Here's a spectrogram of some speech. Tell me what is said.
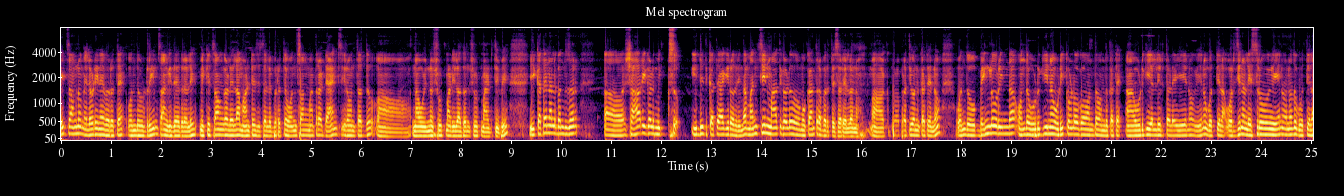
ಐದು ಸಾಂಗ್ನು ಮೆಲೋಡಿನೇ ಬರುತ್ತೆ. ಒಂದು ಡ್ರೀಮ್ ಸಾಂಗ್ ಇದೆ ಅದರಲ್ಲಿ. ಮಿಕ್ಕಿದ ಸಾಂಗ್ಗಳೆಲ್ಲ ಮಾಂಟೇಜಸಲ್ಲೇ ಬರುತ್ತೆ. ಒಂದು ಸಾಂಗ್ ಮಾತ್ರ ಡ್ಯಾನ್ಸ್ ಇರೋವಂಥದ್ದು ನಾವು ಇನ್ನೂ ಶೂಟ್ ಮಾಡಿಲ್ಲ, ಅದನ್ನು ಶೂಟ್ ಮಾಡ್ತೀವಿ. ಈ ಕಥೆನಲ್ಲಿ ಬಂದು ಸರ್ ಶಹಾರಿಗಳು ಮಿಕ್ಸ್ ಇದ್ದಿದ್ದ ಕತೆ ಆಗಿರೋದ್ರಿಂದ ಮನ್ಸಿನ ಮಾತುಗಳು ಮುಖಾಂತರ ಬರುತ್ತೆ ಸರ್ ಎಲ್ಲನೂ. ಪ್ರತಿಯೊಂದು ಕಥೆನೂ ಒಂದು ಬೆಂಗಳೂರಿಂದ ಒಂದು ಹುಡುಗಿನ ಹುಡಿಕೊಂಡು ಹೋಗೋವಂಥ ಒಂದು ಕತೆ. ಆ, ಹುಡುಗಿ ಎಲ್ಲಿರ್ತಾಳೆ, ಏನು, ಏನೂ ಗೊತ್ತಿಲ್ಲ. ಒರಿಜಿನಲ್ ಹೆಸರು ಏನು ಅನ್ನೋದು ಗೊತ್ತಿಲ್ಲ.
